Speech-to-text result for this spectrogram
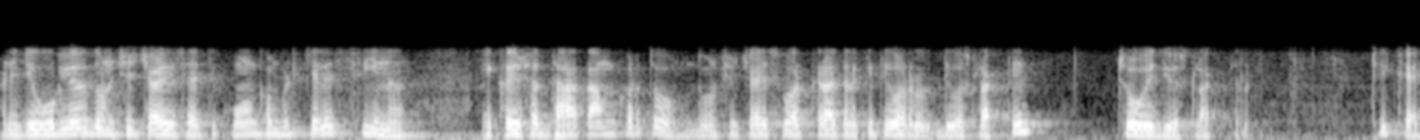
आणि जे उरलेलं दोनशे चाळीस आहे ते कोण कंप्लीट केले? सीनं एका दिवसात दहा काम करतो दोनशे चाळीस वर्क करायला त्याला किती वर दिवस लागतील? चोवीस दिवस लागतील. ठीक आहे.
